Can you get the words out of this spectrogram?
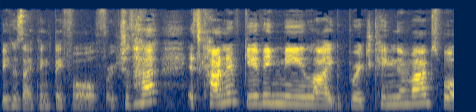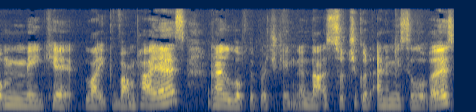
because I think they fall for each other. It's kind of giving me like Bridge Kingdom vibes but make it like vampires and I love the Bridge Kingdom. That is such a good enemies to lovers.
